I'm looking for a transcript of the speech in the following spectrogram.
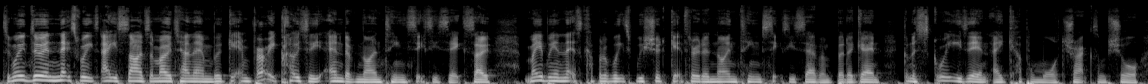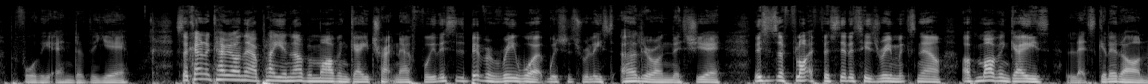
So we're doing next week's A sides of Motown. Then we're getting very close to the end of 1966. So maybe in the next couple of weeks we should get through to 1967. But again, going to squeeze in a couple more tracks, I'm sure, before the end of the year. So kind of carry on there. I'll play another Marvin Gaye track now for you. This is a bit of a rework which was released earlier on this year. This is a Flight Facilities remix now of Marvin Gaye's "Let's Get It On."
